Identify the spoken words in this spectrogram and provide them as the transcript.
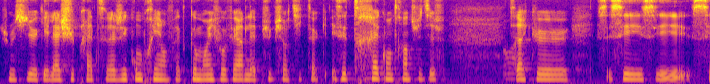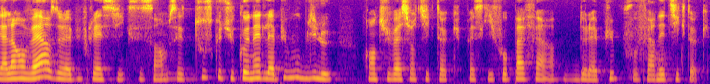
je me suis dit, ok, là je suis prête. Là j'ai compris en fait comment il faut faire de la pub sur TikTok. Et c'est très contre-intuitif. C'est-à-dire que c'est à l'inverse de la pub classique, c'est simple. C'est tout ce que tu connais de la pub, oublie-le quand tu vas sur TikTok. Parce qu'il faut pas faire de la pub, faut faire des TikTok.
